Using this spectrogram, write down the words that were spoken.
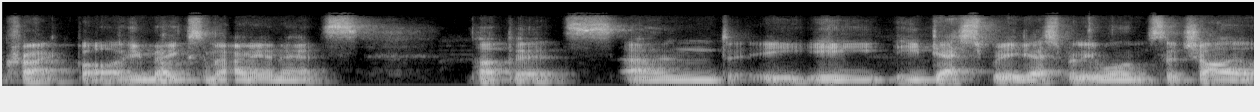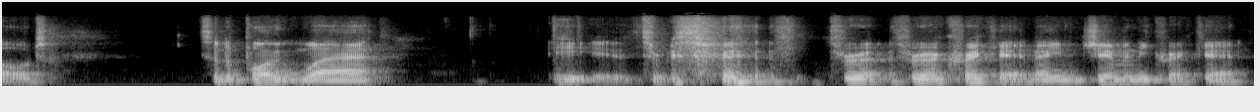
crackpot who makes marionettes, puppets, and he, he he desperately desperately wants a child to the point where he through through, through a cricket named Jiminy Cricket,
